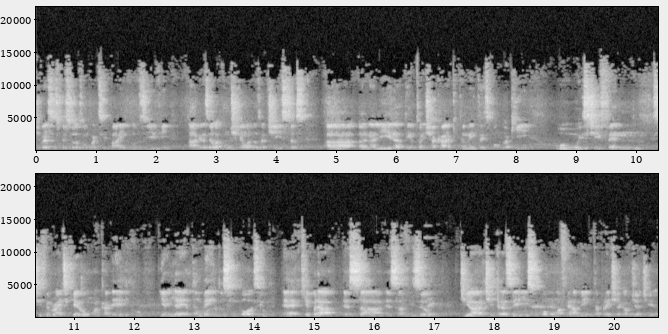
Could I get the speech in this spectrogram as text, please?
diversas pessoas vão participar, inclusive a Graziela Kunsch, que é uma das artistas, a Ana Lira, tem o Tony Chakara, que também está expondo aqui, o Stephen, Stephen Wright, que é um acadêmico, e a ideia também do simpósio é quebrar essa, essa visão de arte e trazer isso como uma ferramenta para enxergar o dia a dia.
